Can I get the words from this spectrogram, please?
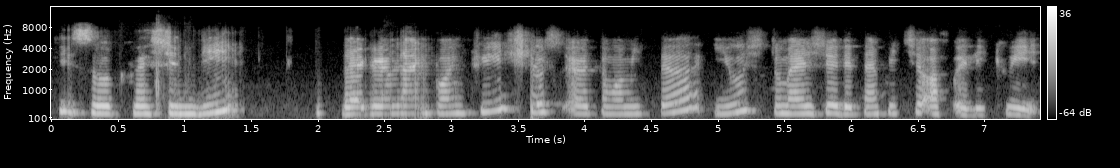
Okay, so question D. Diagram 9.3 shows a thermometer used to measure the temperature of a liquid.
